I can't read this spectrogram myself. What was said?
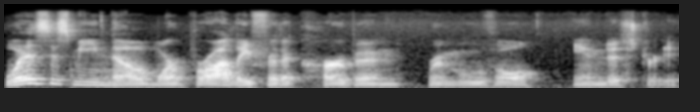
What does this mean, though, more broadly for the carbon removal industry?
